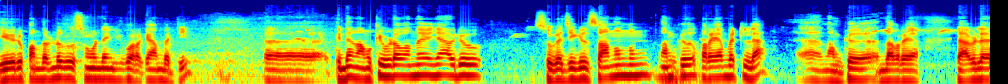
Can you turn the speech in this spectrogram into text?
ഈ ഒരു പന്ത്രണ്ട് ദിവസം കൊണ്ട് എനിക്ക് കുറയ്ക്കാൻ പറ്റി. പിന്നെ നമുക്കിവിടെ വന്നു കഴിഞ്ഞാൽ ഒരു സുഖചികിത്സ എന്നൊന്നും നമുക്ക് പറയാൻ പറ്റില്ല. നമുക്ക് എന്താ പറയുക രാവിലെ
